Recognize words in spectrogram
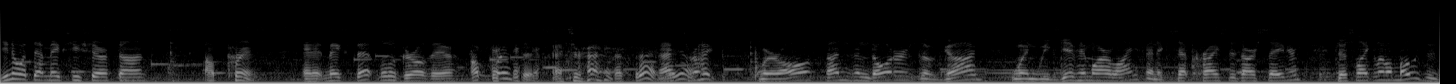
you know what that makes you, Sheriff Don? A prince. And it makes that little girl there a princess. That's right. That's right. That's yeah. right. We're all sons and daughters of God when we give him our life and accept Christ as our Savior, just like little Moses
